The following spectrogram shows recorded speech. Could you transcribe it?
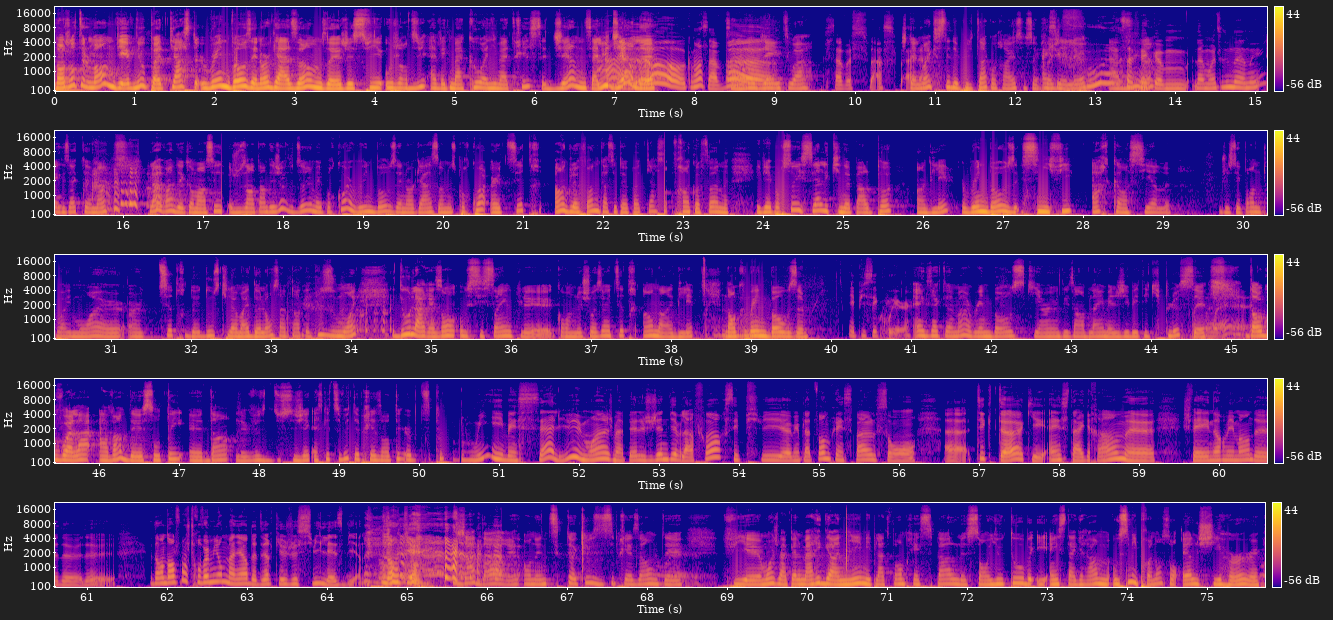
Bonjour tout le monde, bienvenue au podcast Rainbows and Orgasms. Je suis aujourd'hui avec ma co-animatrice Jen. Salut Jen! Hello! Comment ça va? Ça va bien toi? Ça va super, super. Je suis tellement excitée depuis le temps qu'on travaille sur ce projet-là. Hein? ça fait hein? comme la moitié d'une année. Exactement. Là, avant de commencer, je vous entends déjà vous dire, mais pourquoi Rainbows and Orgasms? Pourquoi un titre anglophone quand c'est un podcast francophone? Eh bien, pour ceux et celles qui ne parlent pas anglais, Rainbows signifie arc-en-ciel je sais pas entre toi et moi, un, titre de 12 km de long, ça me tentait plus ou moins. D'où la raison aussi simple euh, qu'on a choisi un titre en anglais. Donc, mhm. Rainbows. Et puis c'est queer. Exactement, Rainbows, qui est un des emblèmes LGBTQ+. Ouais. Donc voilà, avant de sauter euh, dans le vif du sujet, est-ce que tu veux te présenter un petit peu? Oui, ben salut, moi je m'appelle Geneviève Laforce et puis euh, mes plateformes principales sont euh, TikTok et Instagram. je fais énormément de... de, de... Dans, dans, le fond, je trouve un million de manières de dire que je suis lesbienne. Donc... J'adore. On a une TikTokeuse ici présente. Puis euh, moi, je m'appelle Marie Gagné. Mes plateformes principales sont YouTube et Instagram. Aussi, mes pronoms sont elle, she, her.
